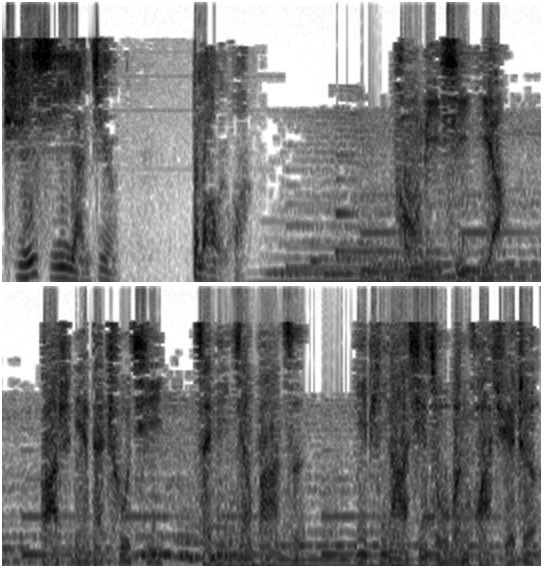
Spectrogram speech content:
学习研究东巴文化。同李希一样，八十年代初期，在丽江坝子，一批纳西族文化学者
